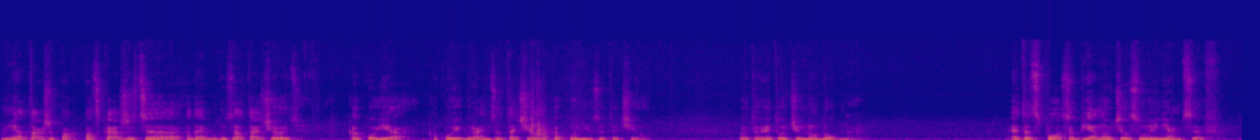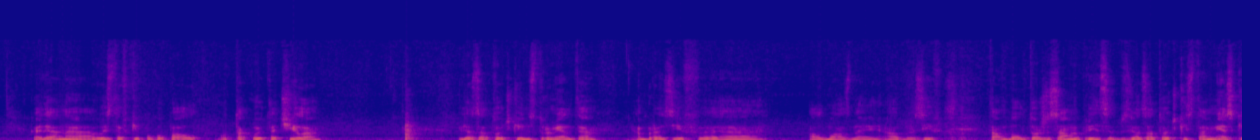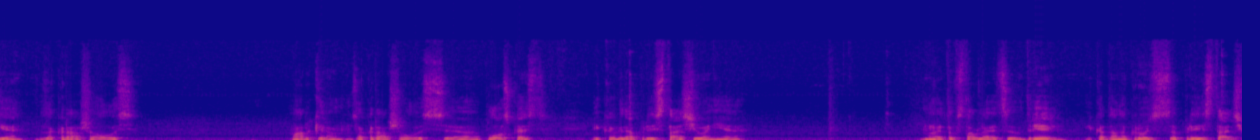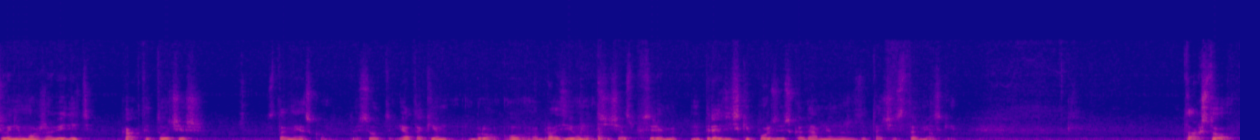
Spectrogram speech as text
у меня также подскажется, когда я буду затачивать, какой я, какую грань заточил, а какую не заточил. Поэтому это очень удобно. Этот способ я научился у немцев. Когда на выставке покупал вот такое точило для заточки инструмента, абразив, э, алмазный абразив, там был тот же самый принцип. Для заточки стамески закрашивалось маркером закрашивалась э, плоскость, и когда при стачивании, ну это вставляется в дрель, и когда она крутится, при стачивании можно видеть, как ты точишь стамеску. То есть вот я таким абразивом сейчас все время, ну, периодически пользуюсь, когда мне нужно заточить стамески. Так что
